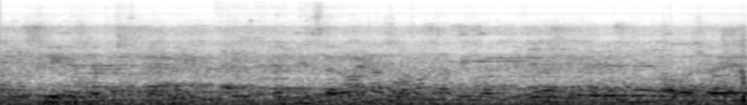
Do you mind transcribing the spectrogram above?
दुसरी घटना वेगळं भाग असा एका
